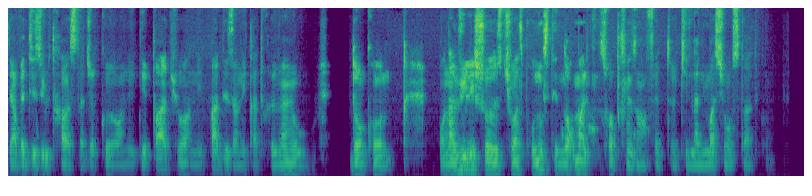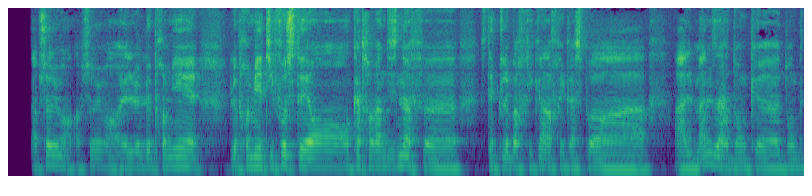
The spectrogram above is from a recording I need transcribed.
y avait des ultras. C'est-à-dire qu'on n'était pas, tu vois, on n'est pas des années 80. Ou... Donc, on, a vu les choses, tu vois, pour nous, c'était normal qu'il soit présent, en fait, qu'il y ait de l'animation au stade. Absolument, absolument. le, premier, le premier tifo, c'était en, 99. Euh, c'était Club Africain, Africa Sport à, Almanza. Donc, euh, donc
